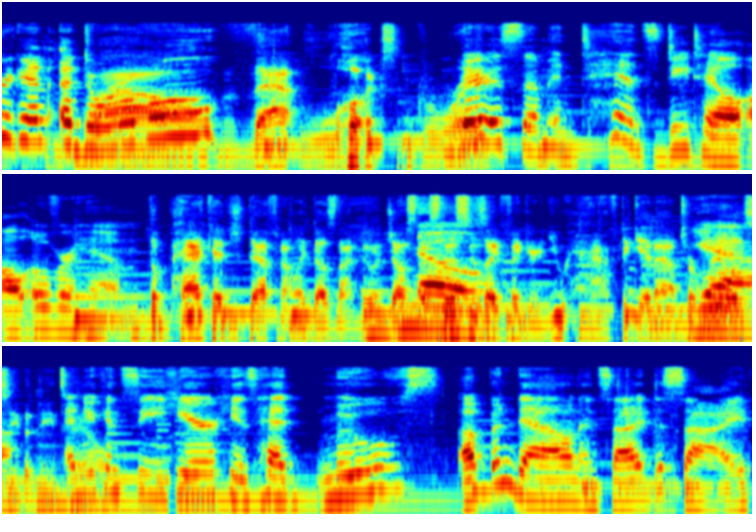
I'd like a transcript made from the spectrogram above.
Freaking adorable? Wow, that looks great. There is some intense detail all over him. the package definitely does not do it justice. No. This is a figure you have to get out to Yeah. really see the detail. And you can see here his head moves up and down and side to side.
